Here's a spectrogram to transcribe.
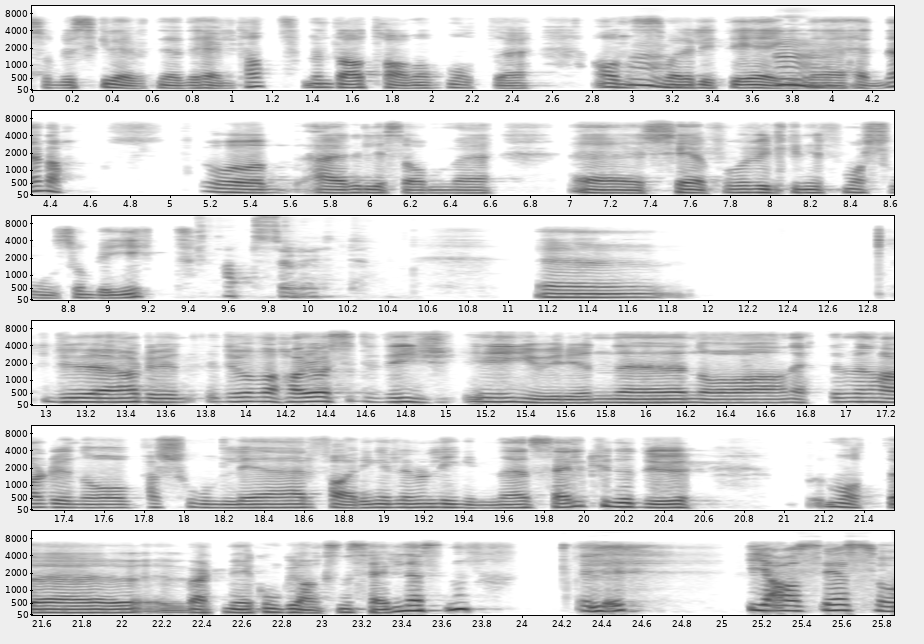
som blir skrevet ned i det hele tatt. Men da tar man på en måte ansvaret litt i egne mm. hender, da. Og er liksom eh, sjef over hvilken informasjon som blir gitt. Absolutt. Eh, du, har, du, du, har jo sittet i, i juryen eh, nå, Anette, men har du noe personlig erfaring eller noe lignende selv? Kunne du på en måte vært med i konkurransen selv, nesten? Eller? Ja, altså jeg så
